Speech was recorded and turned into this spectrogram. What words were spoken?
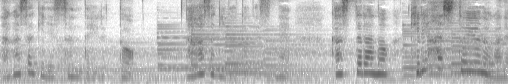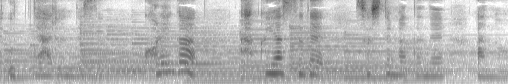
長崎に住んでいると長崎だとですねカステラの切れ端というのがね売ってあるんですこれが格安でそしてまたねあの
